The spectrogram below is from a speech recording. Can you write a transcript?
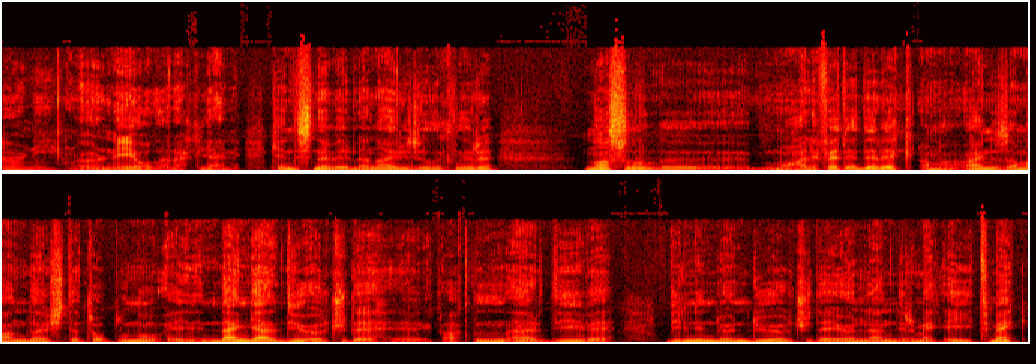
örneği. Örneği olarak yani kendisine verilen ayrıcalıkları nasıl e, muhalefet ederek ama aynı zamanda işte toplumu elinden geldiği ölçüde e, aklının erdiği ve dilinin döndüğü ölçüde yönlendirmek, eğitmek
